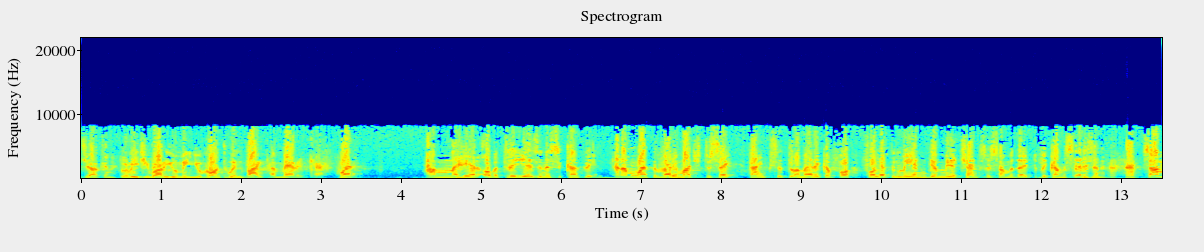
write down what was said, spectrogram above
joking. Luigi, what do you mean? You're going to invite America? Well, I'm here over three years in this country, and I want very much to say thanks to America for, for letting me in, giving me a chance for someday to become a citizen. so I'm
